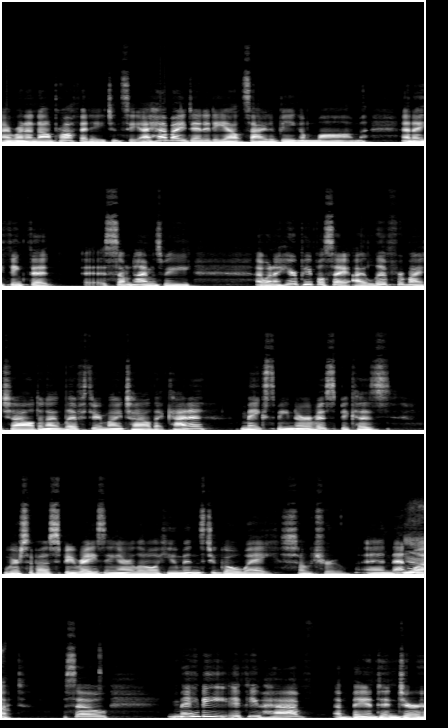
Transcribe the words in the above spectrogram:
I run a nonprofit agency. I have identity outside of being a mom. And I think that uh, sometimes we when I hear people say, I live for my child and I live through my child, that kind of makes me nervous because we're supposed to be raising our little humans to go away. So true. And then yeah. what? So maybe if you have abandoned your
